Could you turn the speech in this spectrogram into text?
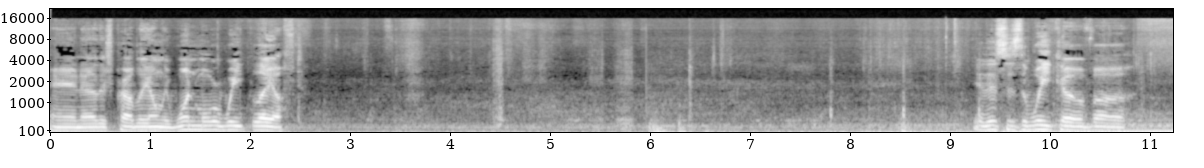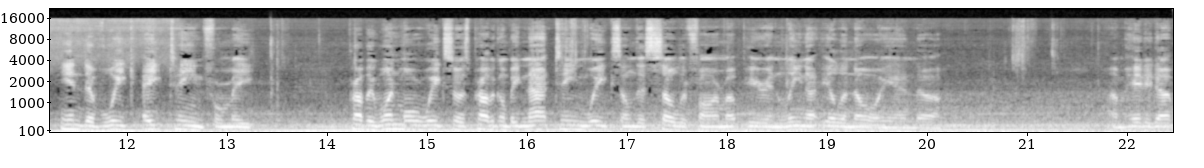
and uh, there's probably only one more week left. Yeah, this is the week of uh, end of week 18 for me. Probably one more week, so it's probably going to be 19 weeks on this solar farm up here in Lena, Illinois. And uh, I'm headed up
